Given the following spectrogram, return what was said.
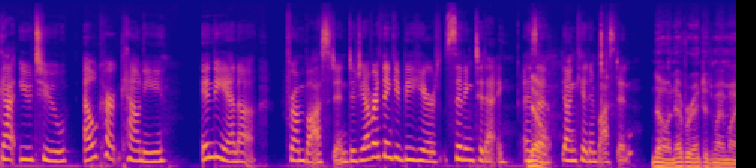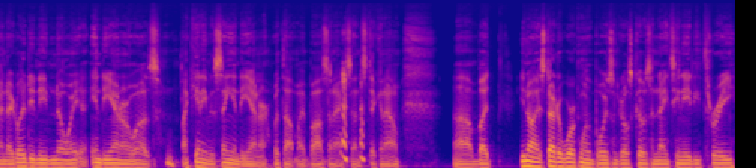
got you to Elkhart County, Indiana from Boston? Did you ever think you'd be here sitting today as No. a young kid in Boston? No, it never entered my mind. I really didn't even know where Indiana was. I can't even sing Indiana without my Boston accent sticking out. Uh, but, you know, I started working with Boys and Girls Clubs in 1983.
